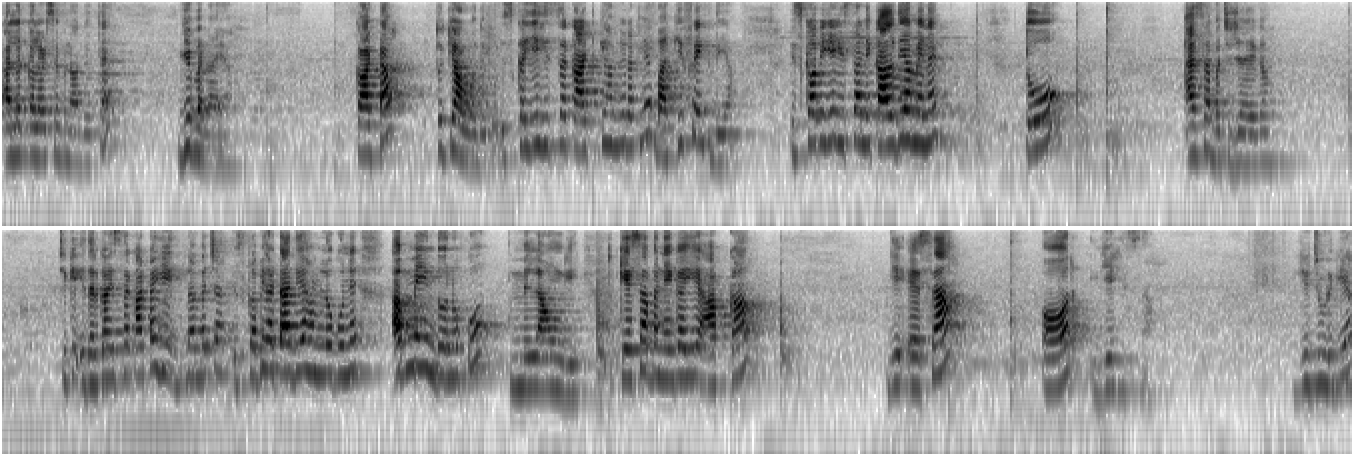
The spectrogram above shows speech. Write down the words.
अलग कलर से बना देते हैं। ये बनाया। काटा तो क्या होगा देखो, इसका ये हिस्सा काट के हमने रख लिया, बाकी फेंक दिया। इसका भी ये हिस्सा निकाल दिया मैंने तो ऐसा बच जाएगा। ठीक है, इधर का हिस्सा काटा, ये इतना बचा, इसका भी हटा दिया हम लोगों ने। अब मैं इन दोनों को मिलाऊँगी। तो कैसा बनेगा ये आपका? ये ऐसा और ये हिस्सा। ये जुड़ गया,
